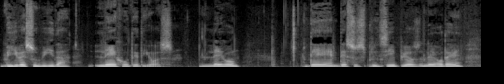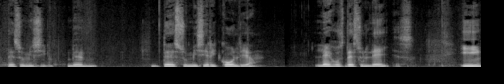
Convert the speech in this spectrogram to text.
vive su vida lejos de Dios, lejos de, de sus principios, lejos de, de, su, de, de su misericordia, lejos de sus leyes. Y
